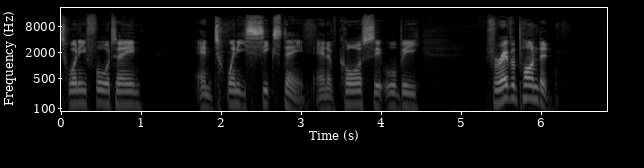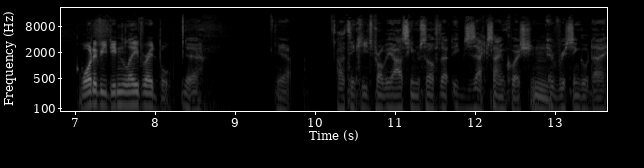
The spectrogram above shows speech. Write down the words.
2014 and 2016. And of course, it will be forever pondered. What if he didn't leave Red Bull? Yeah, yeah. I think he's probably asking himself that exact same question every single day.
